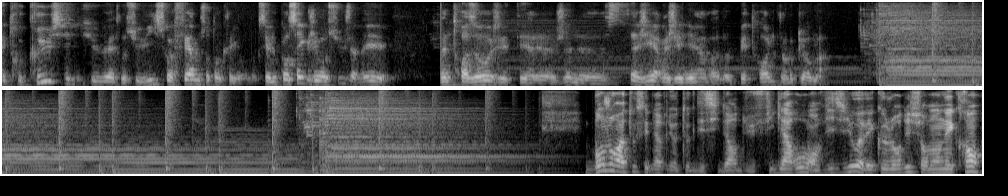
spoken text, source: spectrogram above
être cru, si tu veux être suivi, sois ferme sur ton crayon. Donc c'est le conseil que j'ai reçu. J'avais 23 ans, j'étais un jeune stagiaire ingénieur dans le pétrole dans l'Oklahoma. Bonjour à tous et bienvenue au Talk Décideur du Figaro en visio avec aujourd'hui sur mon écran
